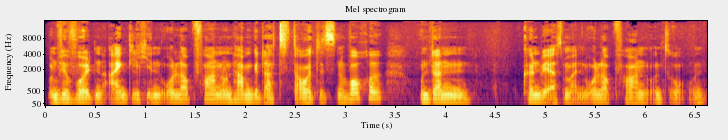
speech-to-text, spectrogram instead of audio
Und wir wollten eigentlich in Urlaub fahren und haben gedacht, es dauert jetzt eine Woche und dann können wir erstmal in Urlaub fahren und so. Und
